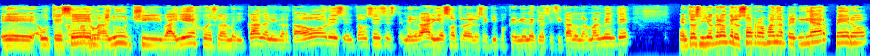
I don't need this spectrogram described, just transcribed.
eh, UTC, Manucci. Vallejo en Sudamericana, Libertadores, entonces este, Melgar y es otro de los equipos que viene clasificando normalmente. Entonces yo creo que los zorros van a pelear, pero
